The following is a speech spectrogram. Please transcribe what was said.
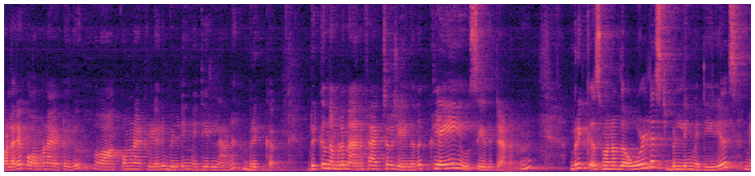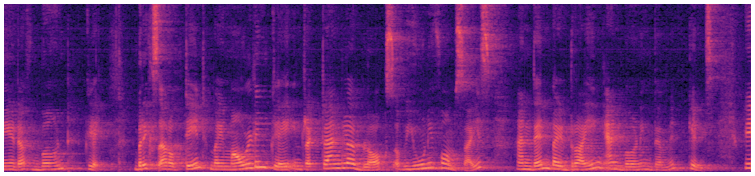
വളരെ കോമൺ ആയിട്ടൊരു കോമൺ ആയിട്ടുള്ള ഒരു ബിൽഡിംഗ് മെറ്റീരിയലാണ് ബ്രിക്ക് ബ്രിക്ക് നമ്മൾ മാനുഫാക്ചർ ചെയ്യുന്നത് ക്ലേ യൂസ് ചെയ്തിട്ടാണ്. Brick is one of the oldest building materials made of burned clay Bricks are obtained by moulding clay in rectangular blocks of uniform size and then by drying and burning them in kilns. ഈ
